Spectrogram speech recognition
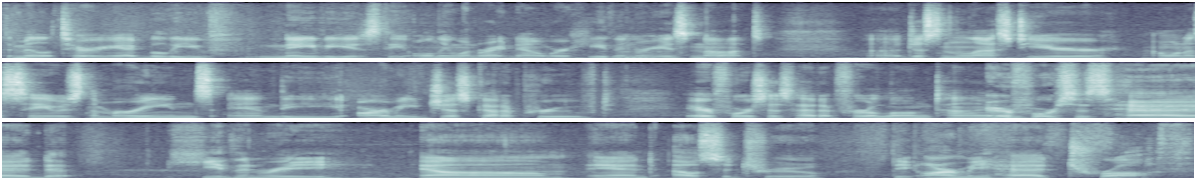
the military. I believe Navy is the only one right now where heathenry Mhm. is not. Uh, just in the last year, I want to say it was the Marines and the Army just got approved. Air Force has had it for a long time. Air Force has had heathenry um, and Asatru. The Army had Troth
